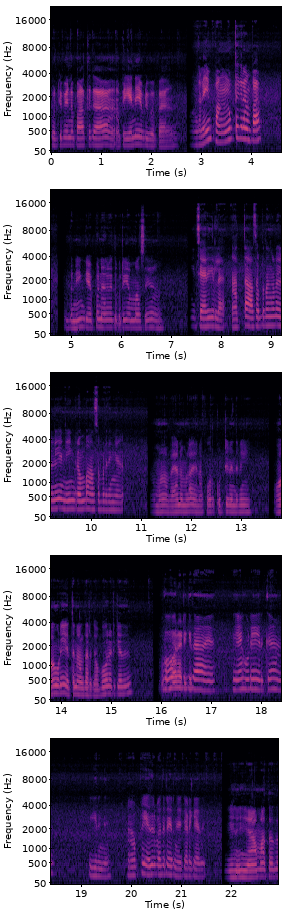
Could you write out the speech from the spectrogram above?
குட்டி பையனை பார்த்துக்கா. அப்போ என்ன எப்படி பார்ப்ப? உங்களையும் பார்த்துக்கிறேன்ப்பா. அப்போ நீங்கள் எப்போ நிறைவேற்ற போறீங்க அம்மாசையா நீ சரியில்லை. அத்தை ஆசைப்படுதாங்களோ இல்லையா நீங்கள் ரொம்ப ஆசைப்படுறீங்க. ஆமாம் வேணும்ல. எனக்கு ஒரு குட்டி நந்தினி. உன் கூட எத்தனை நாள் தான் இருக்கா? போர் அடிக்காது? போர் அடிக்குதா? ஏன் கூட இருக்க? இருங்க. அப்போ எதிர்பார்த்துட்டே இருங்க கிடைக்காது. நீ ஏமாத்தாத?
